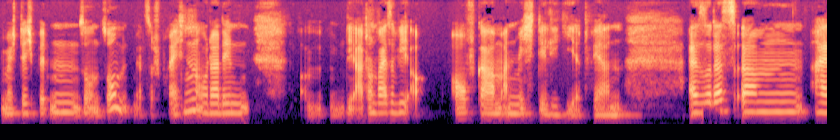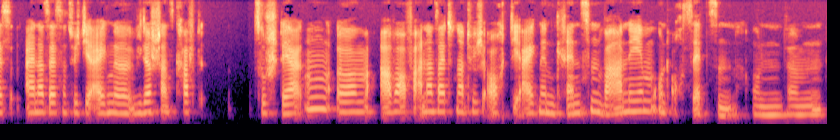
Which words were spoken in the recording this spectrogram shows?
möchte dich bitten, so und so mit mir zu sprechen oder den, die Art und Weise, wie Aufgaben an mich delegiert werden. Also das ähm, heißt einerseits natürlich die eigene Widerstandskraft zu stärken, ähm, aber auf der anderen Seite natürlich auch die eigenen Grenzen wahrnehmen und auch setzen. Und, ähm,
